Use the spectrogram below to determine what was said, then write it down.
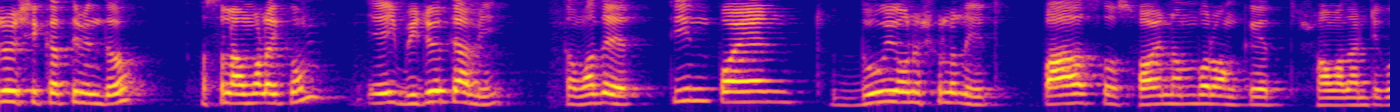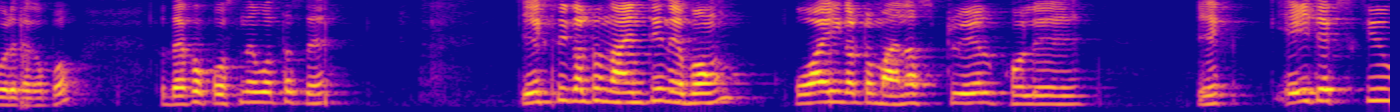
প্রিয় শিক্ষার্থীবৃন্দ, আসসালামু আলাইকুম। এই ভিডিওতে আমি তোমাদের তিন পয়েন্ট দুই অনুশীলনীর পাঁচ ও ছয় নম্বর অঙ্কের সমাধানটি করে দেখাবো। তো দেখো, প্রশ্নে বলতেছে এক্স ইকাল টু নাইনটিন এবং Y equal to minus twelve হলে eight X cube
